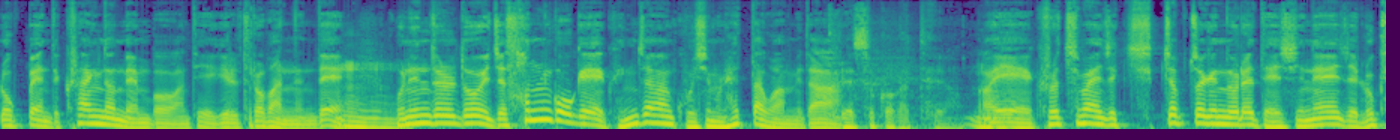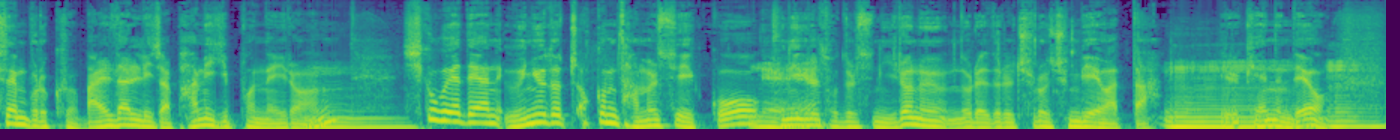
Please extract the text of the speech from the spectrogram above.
록밴드 크라잉넛 멤버한테 얘기를 들어봤는데 음. 본인들도 이제 선곡에 굉장한 고심을 했다고 합니다. 그랬을 것 같아요. 음. 아, 예. 그렇지만 이제 직접적인 노래 대신에 이제 룩셈부르크, 말달리자, 밤이 깊었네 이런 음. 시국에 대한 은유도 조금 담을 수 있고 네. 분위기를 돋을 수 있는 이런 노래들을 주로 준비해 왔다. 음. 이렇게 했는데요. 음.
